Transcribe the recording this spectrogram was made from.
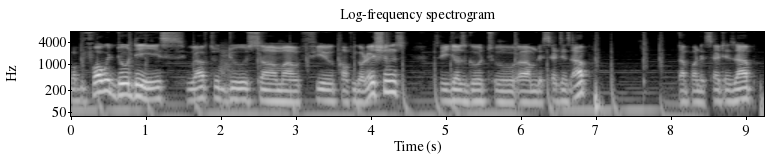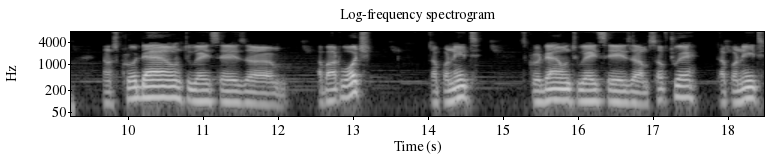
but before we do this we have to do some um, few configurations. So you just go to um, the settings app tap on the settings app. Now scroll down to where it says um, about watch. Tap on it. Scroll down to where it says um, software. Tap on it.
